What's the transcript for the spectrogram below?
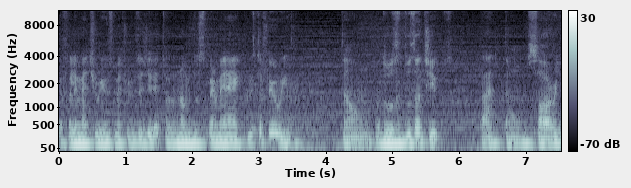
Eu falei Matt Reeves, Matt Reeves é diretor. O nome do Superman é Christopher Reeve. Então, dos, dos antigos, tá? Então, sorry,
